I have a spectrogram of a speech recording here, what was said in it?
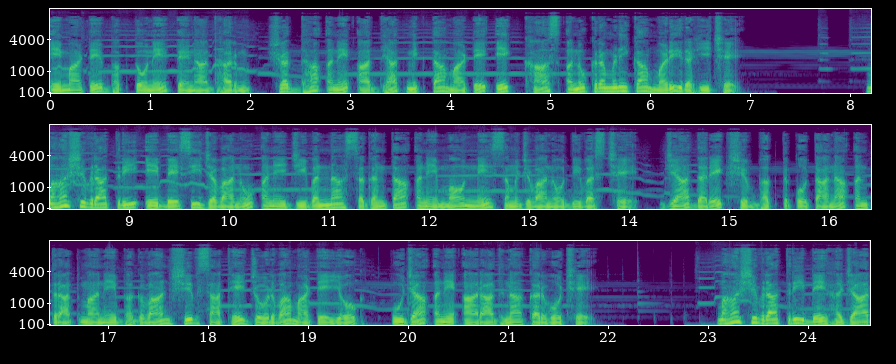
એ માટે ભક્તોને તેના ધર્મ, શ્રદ્ધા અને આધ્યાત્મિકતા માટે એક ખાસ અનુક્રમણિકા મળી રહી છે. મહાશિવરાત્રિ એ બેસી જવાનું અને જીવનના સઘનતા અને મૌનને સમજવાનો દિવસ છે, જ્યાં દરેક શિવભક્ત પોતાના અંતરાત્માને ભગવાન શિવ સાથે જોડવા માટે યોગ, પૂજા અને આરાધના કરવો છે. મહાશિવરાત્રિ બે હજાર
